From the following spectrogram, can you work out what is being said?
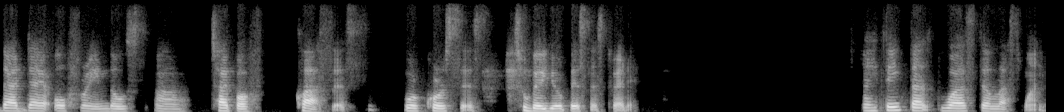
that they're offering those uh, type of classes or courses to build your business credit. I think that was the last one.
